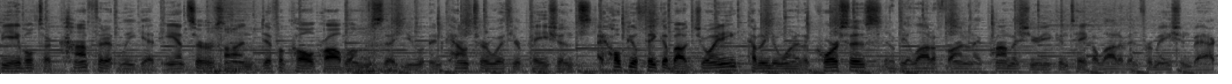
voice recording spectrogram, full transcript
be able to confidently get answers on difficult problems that you encounter with your patients. I hope you'll think about joining, coming to one of the courses. It'll be a lot of fun and I promise you, you can take a lot of information back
